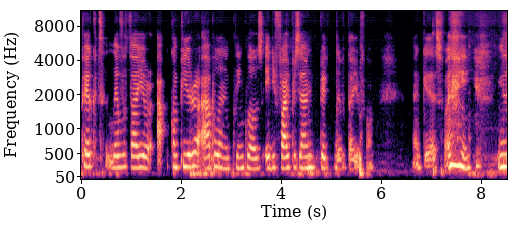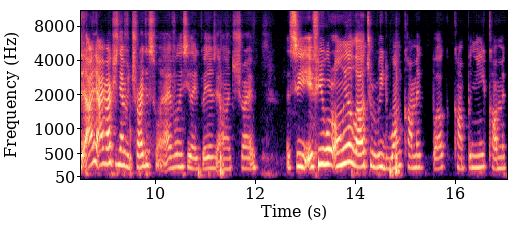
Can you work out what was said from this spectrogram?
picked live without your computer, Apple, and clean clothes. Eighty-five percent picked live without your phone. Okay, that's funny. I I've actually never tried this one. I've only seen like videos. I want to try. Let's see. If you were only allowed to read one comic book company comic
